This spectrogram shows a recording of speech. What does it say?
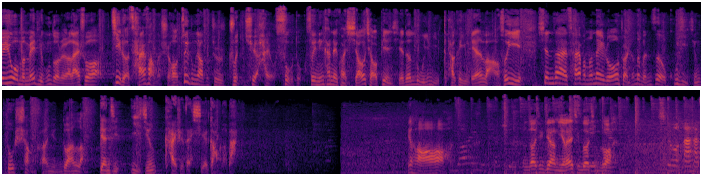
对于我们媒体工作者来说，记者采访的时候最重要的就是准确还有速度。所以您看这款小巧便携的录音笔，它可以联网，所以现在采访的内容转成的文字，我估计已经都上传云端了。编辑已经开始在写稿了吧？你好，很高兴见到你，来，请坐，请坐。So I have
